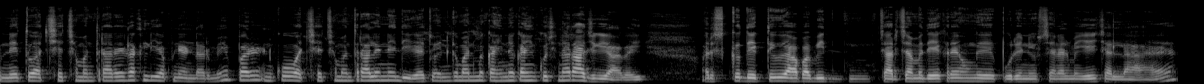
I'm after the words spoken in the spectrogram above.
ने तो अच्छे अच्छे मंत्रालय रख लिए अपने अंडर में, पर इनको अच्छे अच्छे मंत्रालय नहीं दिए गए तो इनके मन में कहीं ना कहीं कुछ नाराज़गी आ गई। और इसको देखते हुए आप अभी चर्चा में देख रहे होंगे, पूरे न्यूज़ चैनल में यही चल रहा है।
